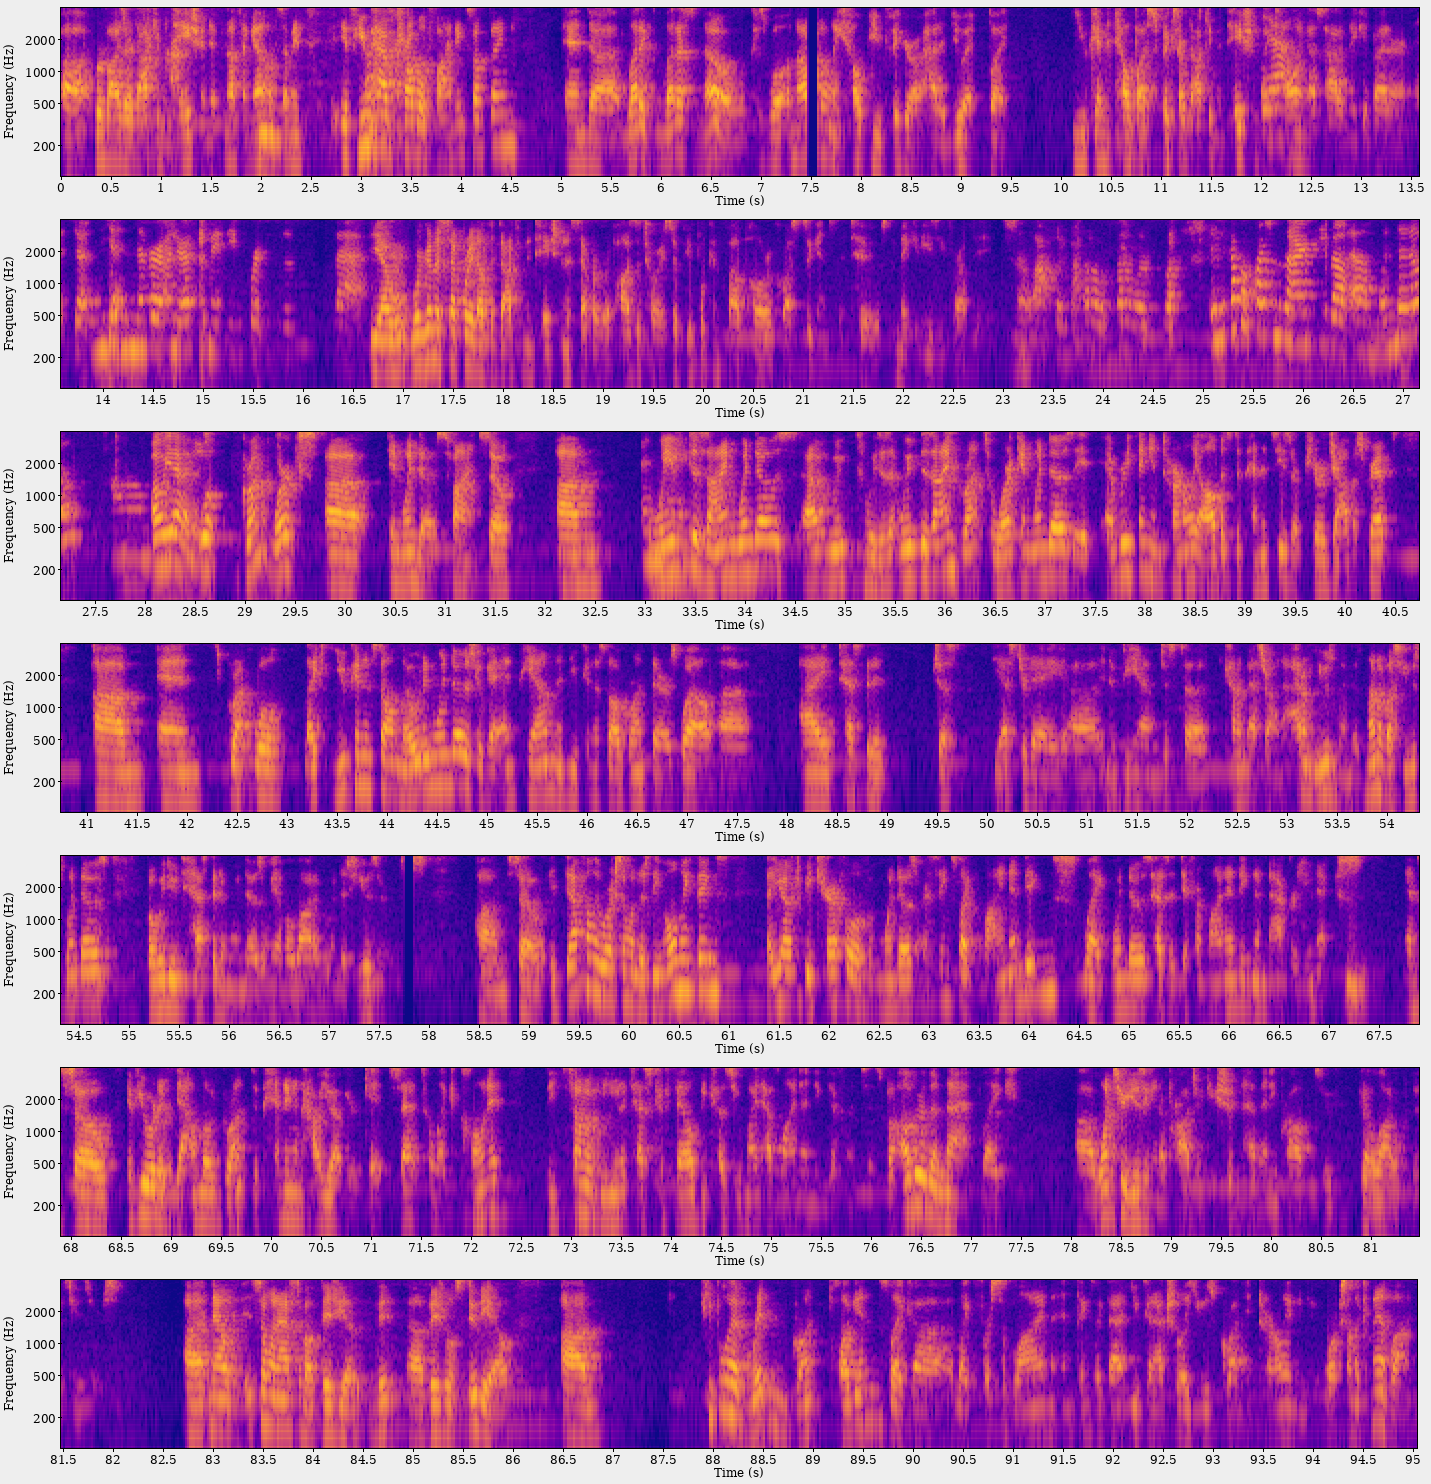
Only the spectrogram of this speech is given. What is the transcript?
uh, revise our documentation, if nothing else. I mean, if you have trouble finding something, and uh, let it let us know because we'll not only help you figure out how to do it, but you can help us fix our documentation by Yeah. telling us how to make it better. yeah, never underestimate the importance of that. Yeah, we're- we're going to separate out the documentation in a separate repository so people can file pull requests against it too, to make it easy for updates. Oh, awesome. That'll, that'll work well. There's a couple questions that I see about um, Windows. Um, Oh yeah, well Grunt works uh, in Windows fine. So um, And we've designed Windows. Uh, we, we desi- we've designed Grunt to work in Windows. It, everything internally, all of its dependencies are pure JavaScript, um, and Grunt will like you can install Node in Windows. You'll get npm, and you can install Grunt there as well. Uh, I tested it just yesterday uh, in a VM just to kind of mess around. I don't use Windows. None of us use Windows, but we do test it in Windows, and we have a lot of Windows users. Um, so it definitely works in Windows. The only things that you have to be careful of in Windows are things like line endings. Like Windows has a different line ending than Mac or Unix. And so if you were to download Grunt, depending on how you have your Git set to like clone it, the, some of the unit tests could fail because you might have line ending differences. But other than that, like uh, once you're using it in a project, you shouldn't have any problems. We've got a lot of Windows users. Uh, now, someone asked about Visio, Vi, uh, Visual Studio. Um, people have written Grunt plugins, like uh, like for Sublime and things like that. You can actually use Grunt internally. I mean, it works on the command line.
